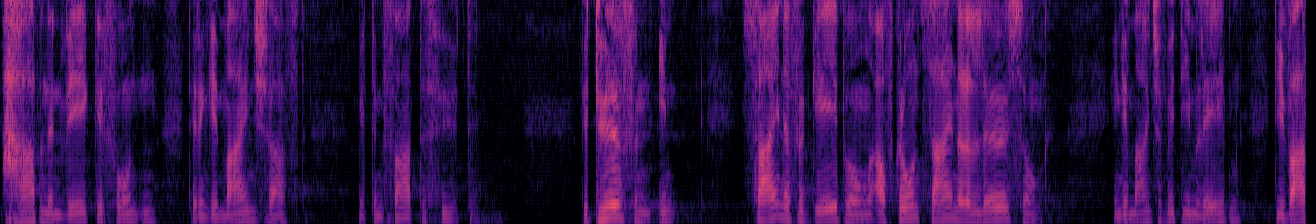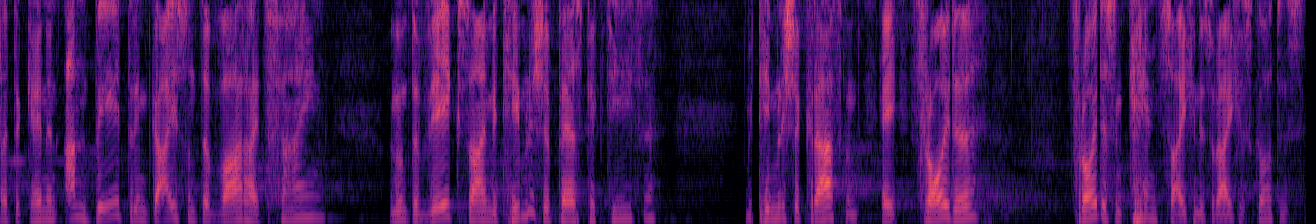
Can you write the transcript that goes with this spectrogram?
haben den Weg gefunden, der in Gemeinschaft mit dem Vater führt. Wir dürfen in seiner Vergebung, aufgrund seiner Erlösung, in Gemeinschaft mit ihm leben die Wahrheit erkennen, Anbeter im Geist und der Wahrheit sein und unterwegs sein mit himmlischer Perspektive, mit himmlischer Kraft. Und hey, Freude, Freude ist ein Kennzeichen des Reiches Gottes.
